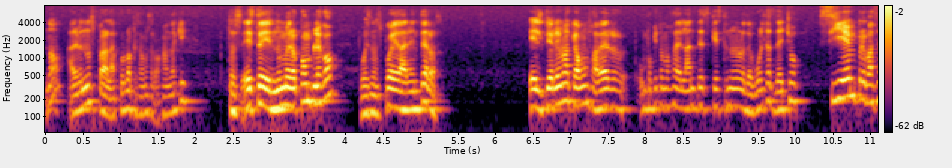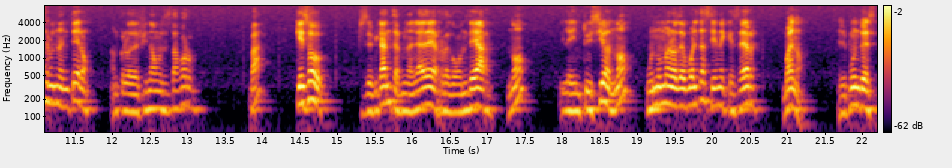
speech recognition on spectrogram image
¿No? Al menos para la curva que estamos trabajando aquí. Entonces, este número complejo, pues nos puede dar enteros. El teorema que vamos a ver un poquito más adelante es que este número de vueltas, de hecho, siempre va a ser un entero, aunque lo definamos de esta forma. ¿Va? Que eso significa en terminalidad de redondear, ¿no? La intuición, ¿no? Un número de vueltas tiene que ser, bueno, el punto es,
